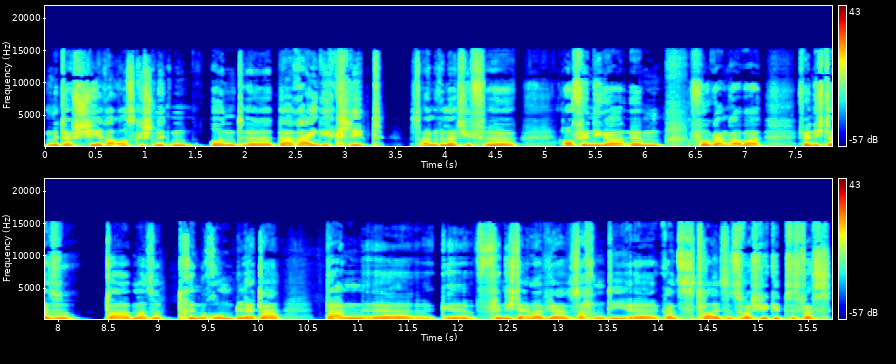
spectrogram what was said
mit der Schere ausgeschnitten und äh, da reingeklebt. Das ist ein relativ äh, aufwendiger ähm, Vorgang, aber wenn ich da so da mal so drin rumblätter, dann äh, finde ich da immer wieder Sachen, die äh, ganz toll sind. Zum Beispiel gibt es was,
